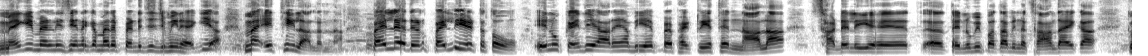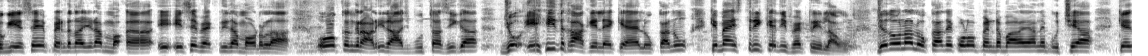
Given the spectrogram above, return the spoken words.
ਮਹਿੰਗੀ ਮਿਲਣੀ ਸੀ। ਇਹਨੇ ਕਿ ਮੇਰੇ ਪਿੰਡ 'ਚ ਜ਼ਮੀਨ ਹੈਗੀ ਆ, ਮੈਂ ਇੱਥੇ ਹੀ ਲਾ ਲੈਣਾ ਪਹਿਲੇ ਦਿਨ, ਪਹਿਲੀ ਇੱਟ ਤੋਂ ਇਹਨੂੰ ਕਹਿੰਦੇ ਆ ਰਹੇ ਆ ਵੀ ਇਹ ਪ- ਫੈਕਟਰੀ ਇੱਥੇ ਨਾ ਲਾ। ਸਾਡੇ ਲਈ ਇਹ ਤੈਨੂੰ ਵੀ ਪਤਾ ਵੀ ਨੁਕਸਾਨਦਾਇਕ ਆ, ਕਿਉਂਕਿ ਇਸੇ ਪਿੰਡ ਦਾ ਜਿਹੜਾ ਮੋ- ਇਹ- ਇਸੇ ਫੈਕਟਰੀ ਦਾ ਮਾਡਲ ਆ, ਉਹ ਕੰਗਰਾਲੀ ਰਾਜਪੂਤਾ ਸੀਗਾ। ਜੋ ਇਹੀ ਦਿਖਾ ਕੇ ਲੈ ਕੇ ਆਇਆ ਲੋਕਾਂ ਨੂੰ ਕਿ ਮੈਂ ਇਸ ਤਰੀਕੇ ਦੀ ਫੈਕਟਰੀ ਲਾऊं ਜਦੋਂ ਉਹਨਾਂ ਲੋਕਾਂ ਦੇ ਕੋਲੋਂ ਪਿੰਡ ਵਾਲਿਆਂ ਨੇ ਪੁੱਛਿਆ ਕਿ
